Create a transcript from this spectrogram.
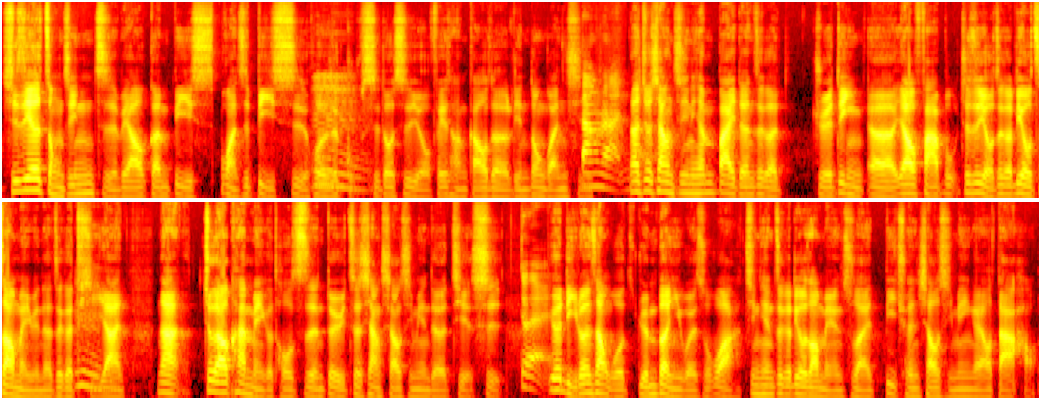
其实这些总金指标跟币市，不管是币市或者是股市，都是有非常高的联动关系。当然，那就像今天拜登这个决定，呃，要发布就是有这个六兆美元的这个提案，那就要看每个投资人对于这项消息面的解释。对，因为理论上我原本以为说，哇，今天这个六兆美元出来，币圈消息面应该要大好，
